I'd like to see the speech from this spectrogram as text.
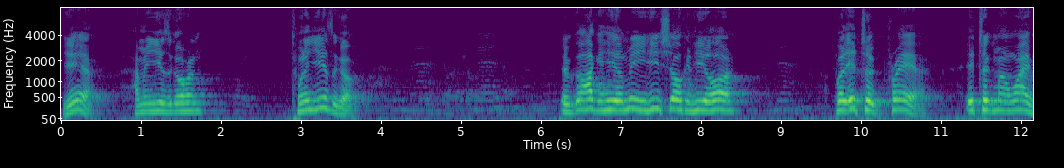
Yeah. How many years ago, hon? 20 years ago. If God can heal me, He sure can heal her. But it took prayer. It took my wife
